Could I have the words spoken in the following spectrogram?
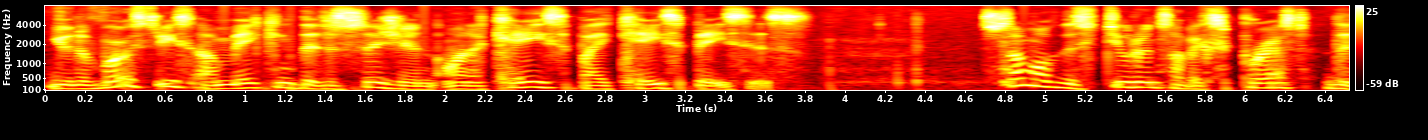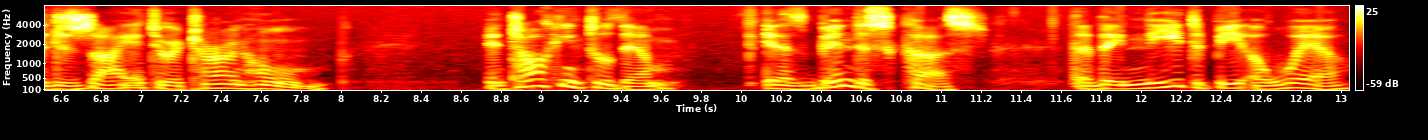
Universities are making the decision on a case by case basis. Some of the students have expressed the desire to return home. In talking to them, it has been discussed that they need to be aware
